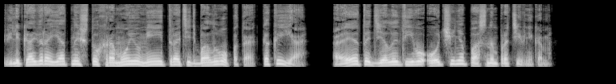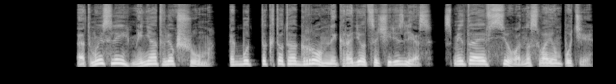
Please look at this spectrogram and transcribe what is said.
Велика вероятность, что Хромой умеет тратить баллы опыта, как и я, а это делает его очень опасным противником. От мыслей меня отвлек шум, как будто кто-то огромный крадется через лес, сметая все на своем пути.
